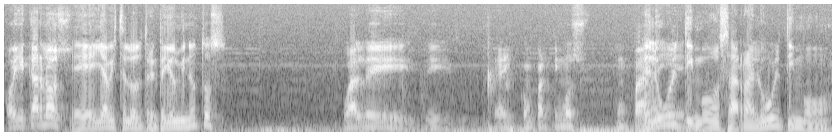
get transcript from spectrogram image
Oye, Carlos, Eh, ¿Ya viste los de 31 minutos? ¿cuál de, de- ahí compartimos un par? El último, Zarra, el último.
